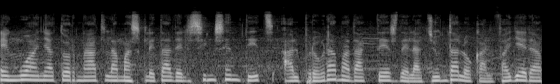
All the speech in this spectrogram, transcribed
Enguany ha tornat la mascletà dels cinc sentits al programa d'actes de la Junta Local Fallera.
